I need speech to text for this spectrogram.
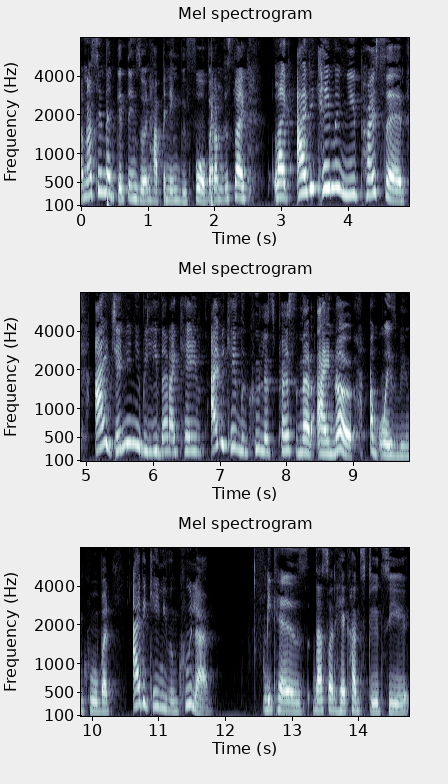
I'm not saying that good things weren't happening before, but I'm just like like I became a new person. I genuinely believe that I came I became the coolest person that I know. I've always been cool, but I became even cooler because that's what haircuts do to you.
